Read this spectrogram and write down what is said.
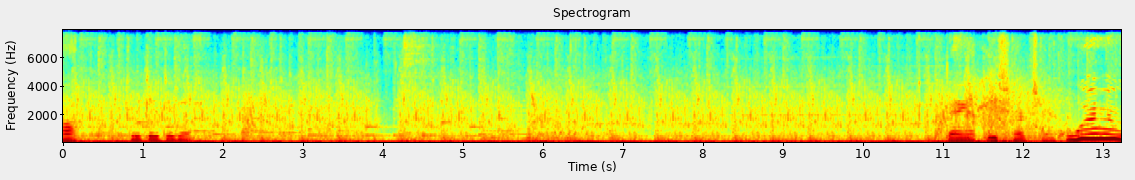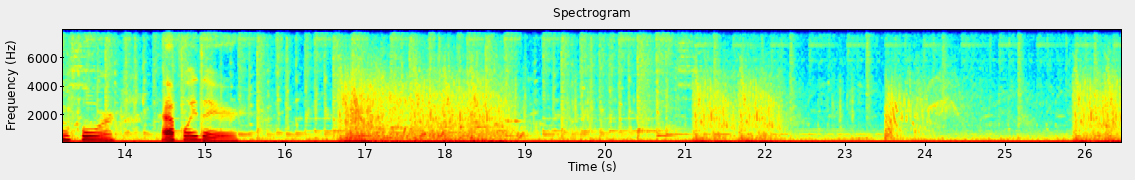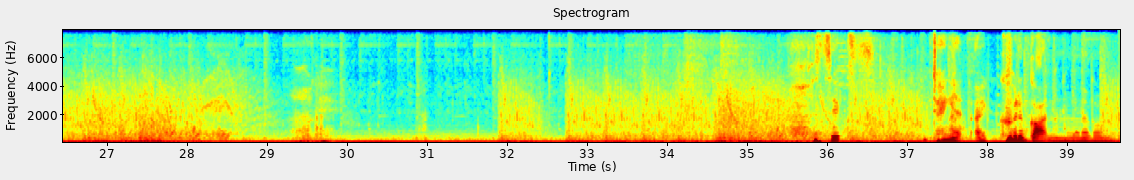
Ah. Get it, get it, get it, get it. Dang it, these sharks are. Woo! Four. Halfway there. Six. Dang it, I could have gotten one of them.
